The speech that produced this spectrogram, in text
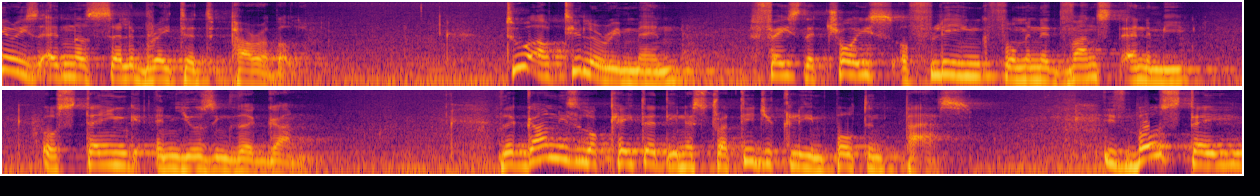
Here is Edna's celebrated parable. Two artillerymen face the choice of fleeing from an advanced enemy or staying and using their gun. The gun is located in a strategically important pass. If both stay,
